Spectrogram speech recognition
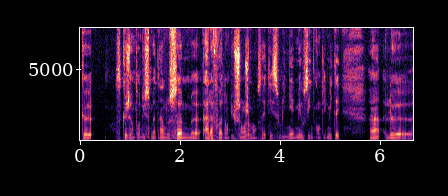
que ce que j'ai entendu ce matin, nous sommes euh, à la fois dans du changement, ça a été souligné, mais aussi une continuité. Hein. le,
